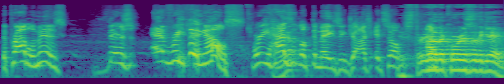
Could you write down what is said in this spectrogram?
The problem is there's everything else where he hasn't yep. looked amazing, Josh. And so there's 3 um, other quarters of the game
